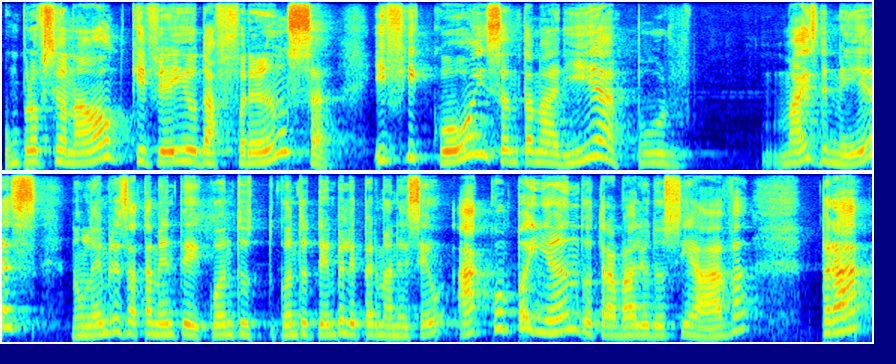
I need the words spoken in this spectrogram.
um profissional que veio da França e ficou em Santa Maria por mais de mês, não lembro exatamente quanto, quanto tempo ele permaneceu, acompanhando o trabalho do CIAVA para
